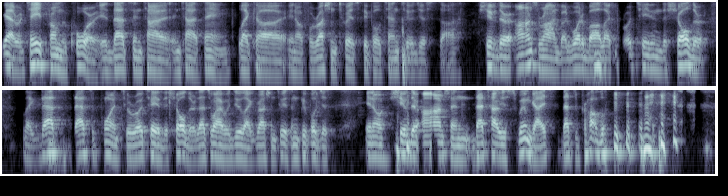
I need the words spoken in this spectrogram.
Yeah, rotate from the core. It, that's entire entire thing. Like uh, you know, for Russian twist, people tend to just uh, shift their arms around, but what about like rotating the shoulder? like that's that's a point to rotate the shoulder that's why we do like russian twist and people just you know shift their arms and that's how you swim guys that's a problem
